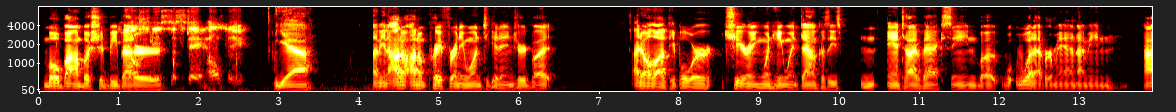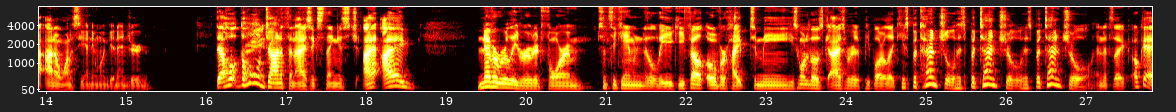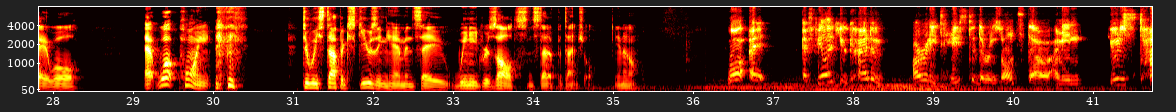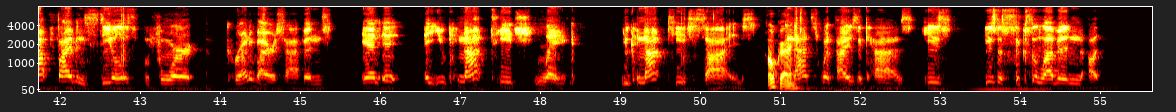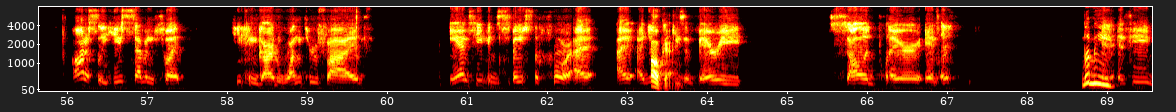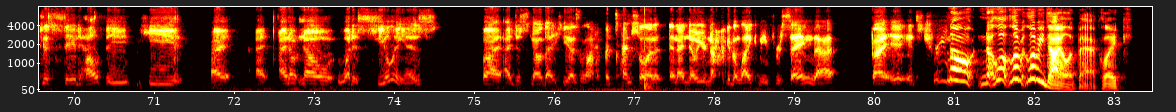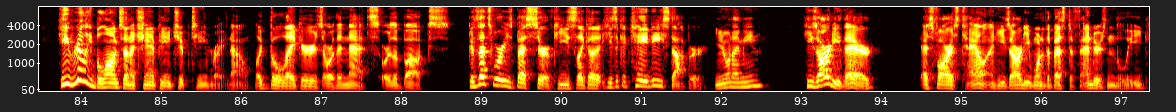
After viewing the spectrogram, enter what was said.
Mo Bamba should be better. needs to stay healthy. Yeah. I mean, I don't I don't pray for anyone to get injured, but I know a lot of people were cheering when he went down because he's anti-vaccine. But w- whatever, man. I mean, I, I don't want to see anyone get injured. The whole the whole Jonathan Isaacs thing is I I never really rooted for him since he came into the league. He felt overhyped to me. He's one of those guys where people are like his potential, his potential, his potential, and it's like okay, well, at what point? do we stop excusing him and say we need results instead of potential? You know? Well, I I feel like you kind of already tasted the results, though. I mean, he was top five in steals before coronavirus happened, and it, it you cannot teach length, you cannot teach size, Okay. and that's what Isaac has. He's he's a six eleven. Uh, honestly, he's seven foot. He can guard one through five, and he can space the floor. I I, I just Okay. think he's a very solid player, and if, Let me. if he just stayed healthy, he I, I I don't know what his ceiling is, but I just know that he has a lot of potential it, and I know you're not gonna like me for saying that, but it, it's true. No, no. Let, let, me, let me dial it back. Like he really belongs on a championship team right now, like the Lakers or the Nets or the Bucks, because that's where he's best served. He's like a he's like a KD stopper. You know what I mean? He's already there as far as talent. He's already one of the best defenders in the league.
